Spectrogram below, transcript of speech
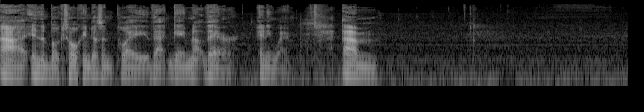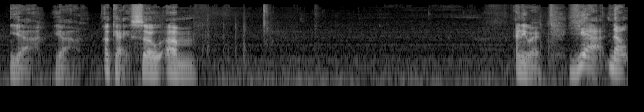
uh, in the book. Tolkien doesn't play that game, not there anyway. Um, yeah, yeah. Okay, so um, anyway, yeah. Now,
